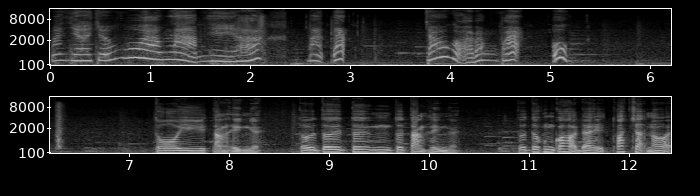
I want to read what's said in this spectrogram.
mà giờ chú của ông làm gì hả? Mà chắc cháu gọi bằng bác Ú, tôi tàng hình rồi tôi tôi tôi tôi tàng hình rồi tôi tôi không có ở đây thoát trận thôi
